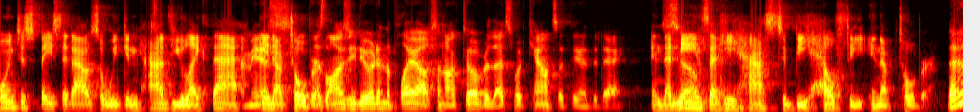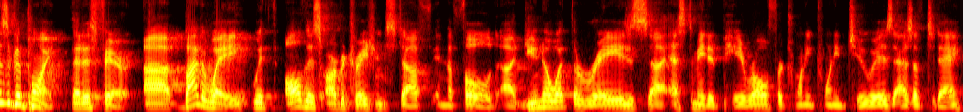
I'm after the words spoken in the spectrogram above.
going to space it out so we can have you like that I mean, in as- october As long as you do it in the playoffs in October, that's what counts at the end of the day. and that so- means that he has to be healthy in october That is a good point. That is fair. Uh, by the way, with all this arbitration stuff in the fold, uh, do you know what the Rays' uh, estimated payroll for 2022 is as of today?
